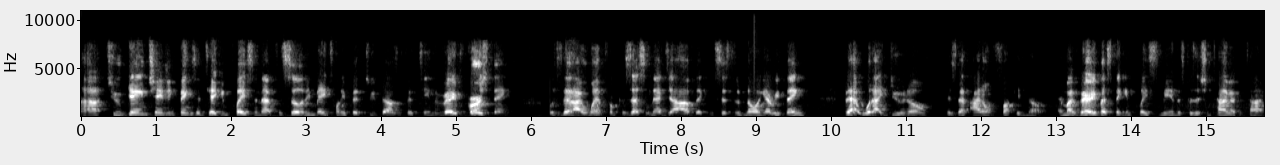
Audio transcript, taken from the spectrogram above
uh, two game changing things had taken place in that facility May 25th, 2015. The very first thing was that I went from possessing that job that consisted of knowing everything, that what I do know is that I don't fucking know. And my very best thinking places me in this position time after time.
